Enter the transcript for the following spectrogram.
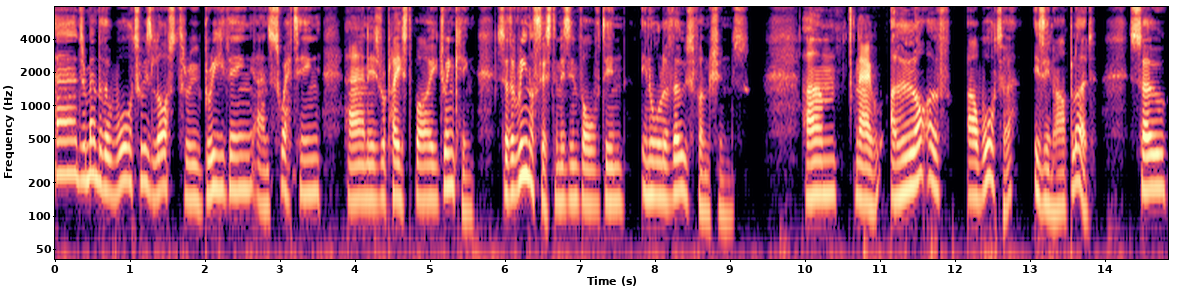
And remember that water is lost through breathing and sweating and is replaced by drinking. So the renal system is involved in, in all of those functions. Um, now, a lot of our water is in our blood. So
